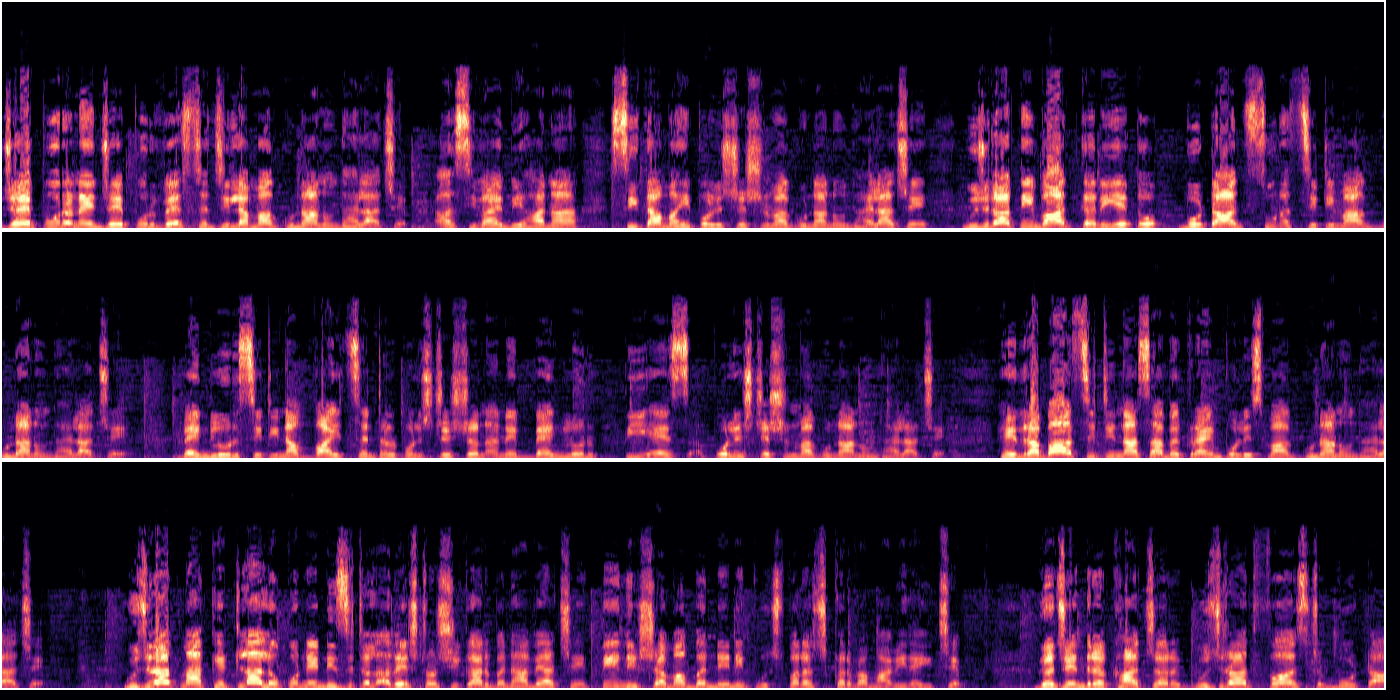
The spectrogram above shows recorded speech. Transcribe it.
જયપુર અને જયપુર વેસ્ટ જિલ્લામાં ગુના નોંધાયેલા છે. આ સિવાય બિહારના સીતામહી પોલીસ સ્ટેશનમાં ગુના નોંધાયેલા છે. ગુજરાતની વાત કરીએ તો બોટાદ સુરત સિટીમાં ગુના નોંધાયેલા છે. બેંગ્લુરુ સિટીના વ્હાઇટ સેન્ટ્રલ પોલીસ સ્ટેશન અને બેંગ્લુર પીએસ પોલીસ સ્ટેશનમાં ગુના નોંધાયેલા છે. હૈદરાબાદ સિટીના સાયબર ક્રાઇમ પોલીસમાં ગુના નોંધાયેલા છે. ગુજરાતમાં કેટલા લોકોને ડિજિટલ અરેસ્ટનો શિકાર બનાવ્યા છે તે દિશામાં બંનેની પૂછપરછ કરવામાં આવી રહી છે. ગજેન્દ્ર ખાચર, ગુજરાત ફર્સ્ટ બોટાદ.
